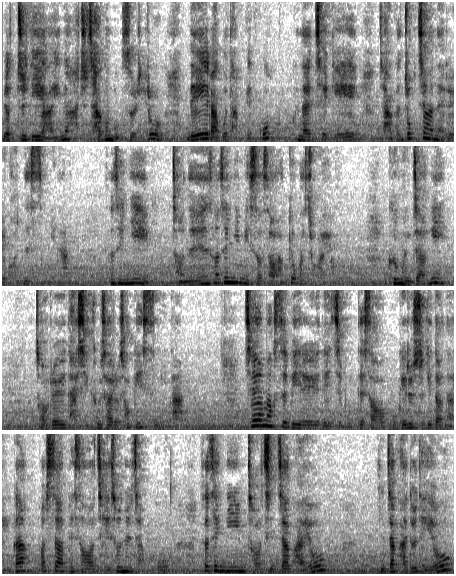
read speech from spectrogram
몇 주 뒤 아이는 아주 작은 목소리로 네 라고 답했고 그날 제게 작은 쪽지 하나를 건넸습니다. 선생님, 저는 선생님이 있어서 학교가 좋아요. 그 문장이 저를 다시 교사로 서게 했습니다. 체험학습비를 내지 못해서 고개를 숙이던 아이가 버스 앞에서 제 손을 잡고 선생님, 저 진짜 가요? 진짜 가도 돼요?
